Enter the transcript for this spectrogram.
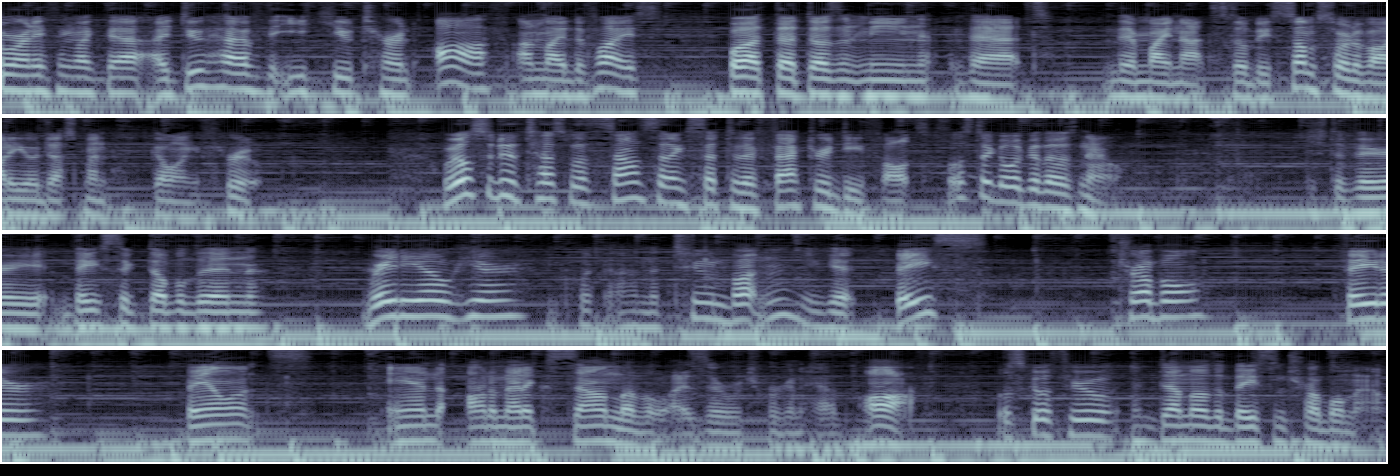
or anything like that. I do have the EQ turned off on my device, but that doesn't mean that there might not still be some sort of audio adjustment going through. We also do the test with sound settings set to their factory defaults, so let's take a look at those now. Just a very basic double DIN radio here. You click on the tune button, you get bass, treble, fader, balance, and automatic sound levelizer, which we're going to have off. Let's go through and demo the bass and treble now.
